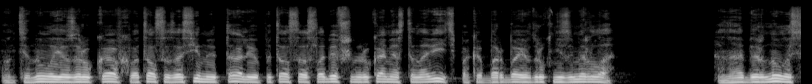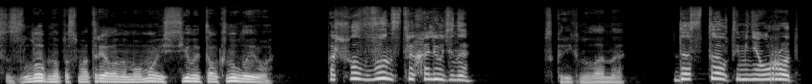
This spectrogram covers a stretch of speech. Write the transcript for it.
Он тянул ее за рукав, хватался за осиную талию, пытался ослабевшими руками остановить, пока Барбая вдруг не замерла. Она обернулась, злобно посмотрела на Момо и с силой толкнула его. «Пошел вон, страхолюдина!» — вскрикнула она. «Достал ты меня, урод!»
